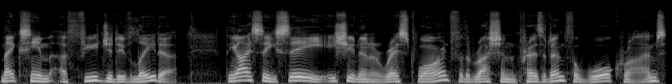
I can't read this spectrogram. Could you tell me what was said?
makes him a fugitive leader. The ICC issued an arrest warrant for the Russian president for war crimes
